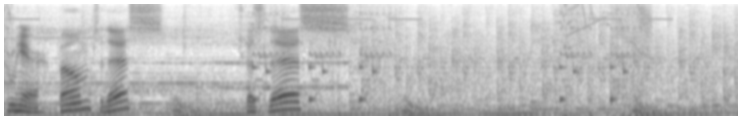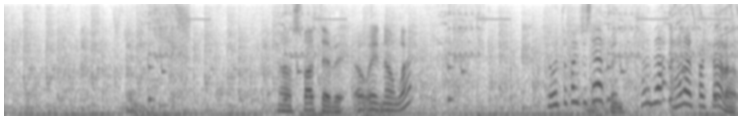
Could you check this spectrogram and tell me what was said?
From here. Boom, to this. Which goes to this. No, swap that bit. Oh, wait, no, what? What the fuck just happened? How did that, how did I fuck that up?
